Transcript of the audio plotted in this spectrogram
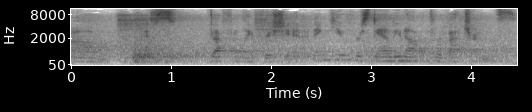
um, is definitely appreciated. Thank you for standing up for veterans.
